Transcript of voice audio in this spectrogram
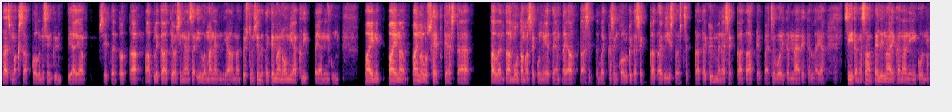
taisi maksaa kolmisen kymppiä ja sitten tota, applikaatio on sinänsä ilmanen ja mä pystyn sillä tekemään omia klippejä niin kuin paini, paina, painallushetkeestä tallentaa muutaman sekunnin eteenpäin ja ottaa sitten vaikka sen 30 sekkaa tai 15 sekkaa tai 10 sekkaa taaksepäin, että se voi itse määritellä. Ja siitä mä saan pelin aikana niin kuin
